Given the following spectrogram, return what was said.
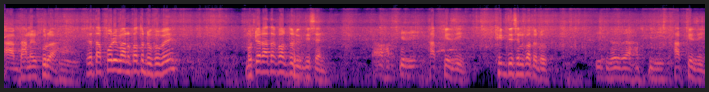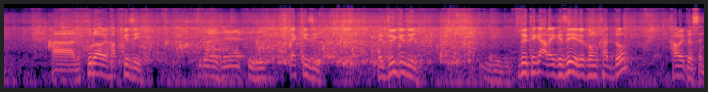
আর ধানের কুড়া? হ্যাঁ। এটা তার পরিমাণ কতটুকু হবে ভুট্টা ডাটা কতটুকু দিচ্ছেন হাফ কেজি। Half KG. ফিট দিয়েছেন কতটুকু? Half KG. Half KG. আর কুড়া হাফ কেজি? এক কেজি। এক কেজি। এই দুই কেজি? দুই থেকে আড়াই কেজি এরকম খাদ্য খাওয়াইতেছেন।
